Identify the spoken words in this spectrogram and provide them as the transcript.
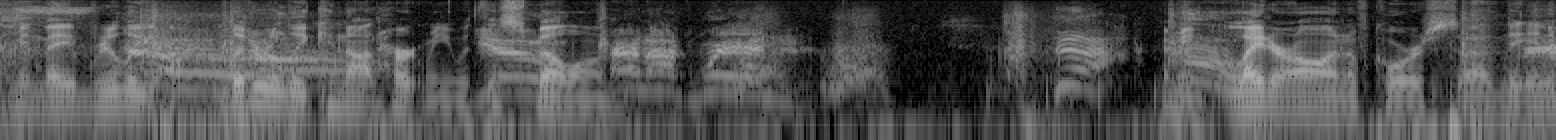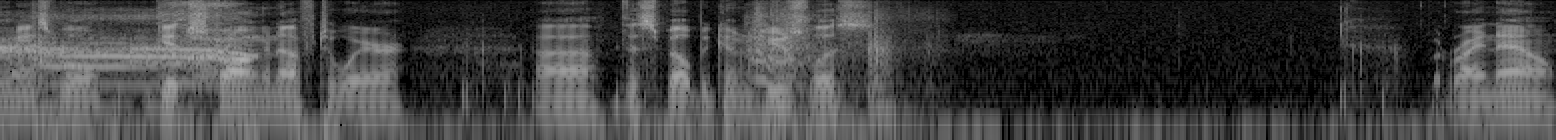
I mean, they really, uh, literally cannot hurt me with this spell on. I mean, later on, of course, uh, the enemies will get strong enough to where uh, this spell becomes useless. But right now,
